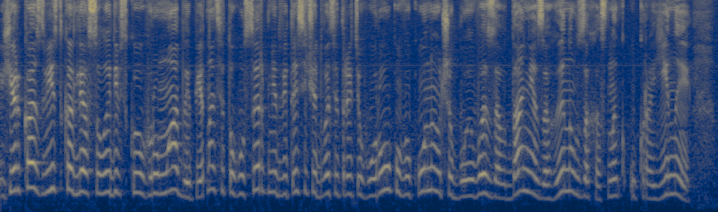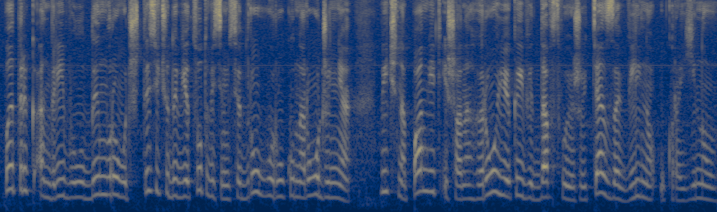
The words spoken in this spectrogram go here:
Гірка звістка для Селидівської громади. 15 серпня 2023 року, виконуючи бойове завдання, загинув захисник України Петрик Андрій Володимирович, 1982 року народження. Вічна пам'ять і шана герою, який віддав своє життя за вільну Україну.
